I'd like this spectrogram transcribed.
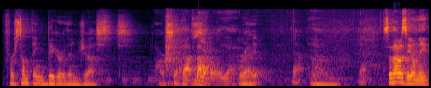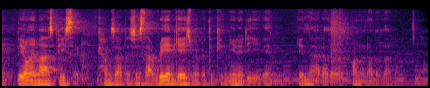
for something bigger than just ourselves. That battle, yeah. Right? Yeah. Yeah. So that was the only the only last piece that comes up is just that re-engagement with the community in in that other on another level. Yeah.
